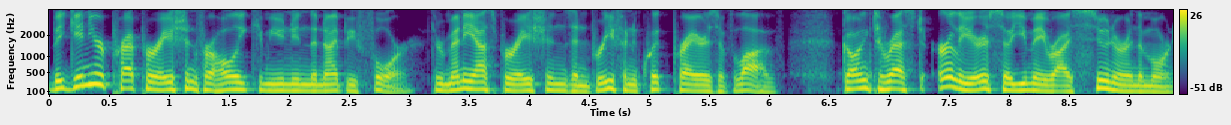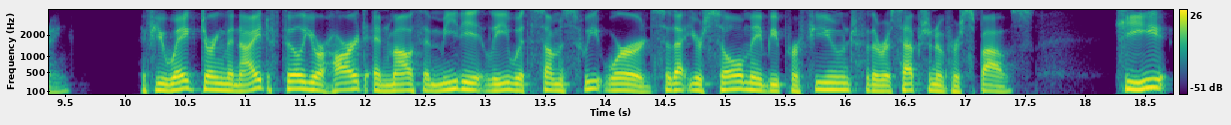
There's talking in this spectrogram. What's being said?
Begin your preparation for Holy Communion the night before, through many aspirations and brief and quick prayers of love, going to rest earlier so you may rise sooner in the morning. If you wake during the night, fill your heart and mouth immediately with some sweet words, so that your soul may be perfumed for the reception of her spouse. He,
